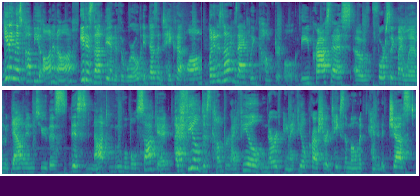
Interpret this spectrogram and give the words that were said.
Getting this puppy on and off, it is not the end of the world. It doesn't take that long, but it is not exactly comfortable. The process of forcing my limb down into this, this not movable socket, I feel discomfort. I feel nerve pain. I feel pressure. It takes a moment to kind of adjust.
